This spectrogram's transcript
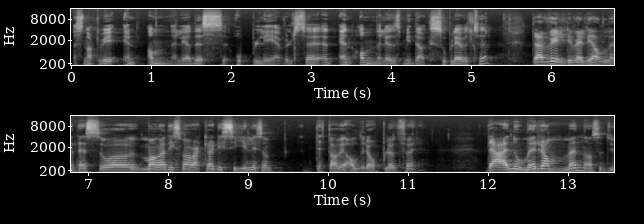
Snakker vi en annerledes opplevelse? En, en, annerledes middagsopplevelse? Det er veldig, veldig annerledes. Og mange av de som har vært der, de sier liksom Dette har vi aldri opplevd før. Det er noe med rammen. altså Du,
